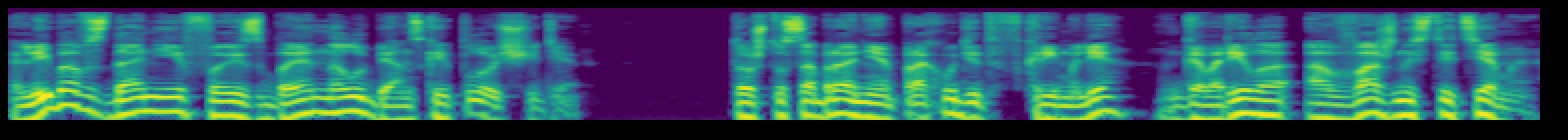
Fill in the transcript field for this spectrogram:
либо в здании ФСБ на Лубянской площади. То, что собрание проходит в Кремле, говорило о важности темы.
